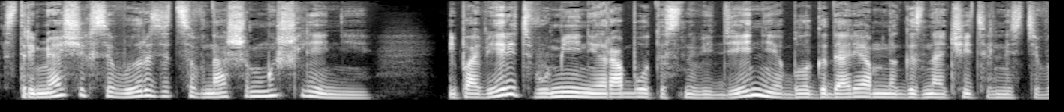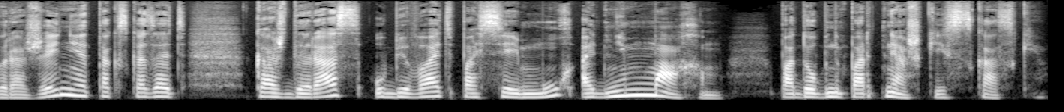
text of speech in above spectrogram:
стремящихся выразиться в нашем мышлении, и поверить в умение работы сновидения благодаря многозначительности выражения, так сказать, каждый раз убивать по семь мух одним махом, подобно портняшке из сказки.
